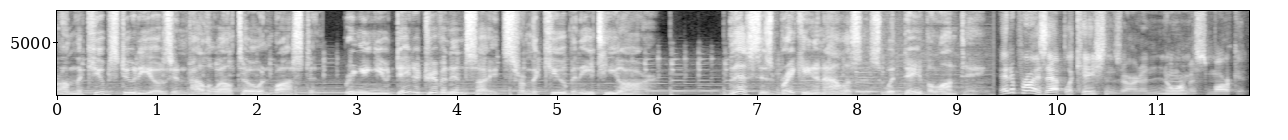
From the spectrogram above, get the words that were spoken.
from the Cube studios in Palo Alto and Boston, bringing you data-driven insights from the Cube and ETR. This is Breaking Analysis with Dave Vellante. Enterprise applications are an enormous market,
